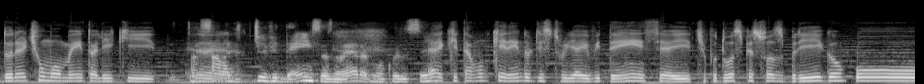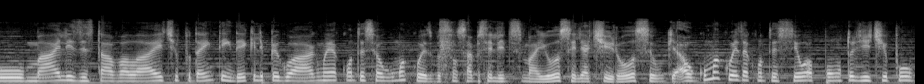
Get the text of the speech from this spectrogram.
durante um momento ali que. Na é, sala de evidências, não era? Alguma coisa assim? É, que estavam querendo destruir a evidência e, tipo, duas pessoas brigam. O Miles estava lá e, tipo, dá a entender que ele pegou a arma e aconteceu alguma coisa. Você não sabe se ele desmaiou, se ele atirou, se alguma coisa aconteceu a ponto de, tipo,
